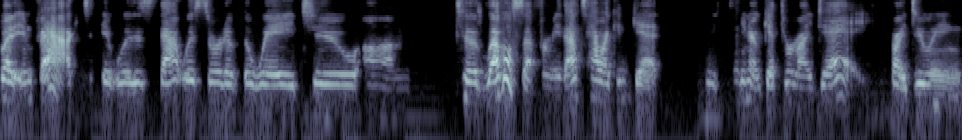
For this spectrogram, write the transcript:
But in fact, it was that was sort of the way to um, to level set for me. That's how I could get, you know, get through my day by doing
